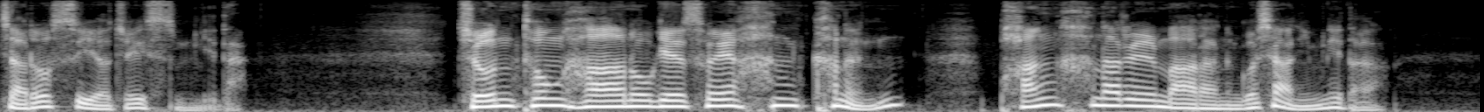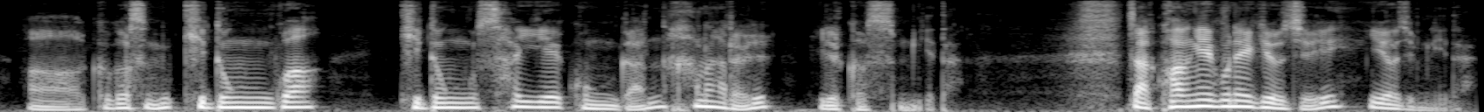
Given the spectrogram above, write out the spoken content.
자로 쓰여져 있습니다. 전통 한옥에서의 한 칸은 방 하나를 말하는 것이 아닙니다. 어, 그것은 기둥과 기둥 사이의 공간 하나를 일컫습니다. 자, 광해군의 교지 이어집니다.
